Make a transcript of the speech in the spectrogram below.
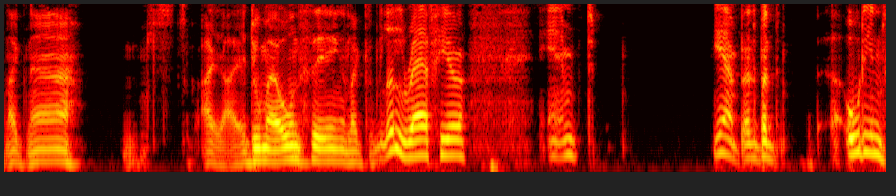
like nah, I I do my own thing, like little Raph here, and yeah, but but Odyn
